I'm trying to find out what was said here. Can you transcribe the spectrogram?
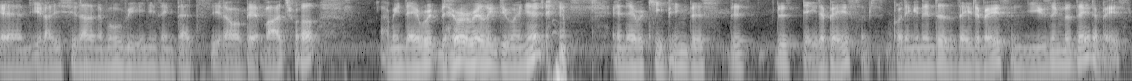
and you know you see that in a movie, and you think that's you know a bit much. Well, I mean they were they were really doing it, and they were keeping this this this database. I'm just putting it into the database and using the database.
